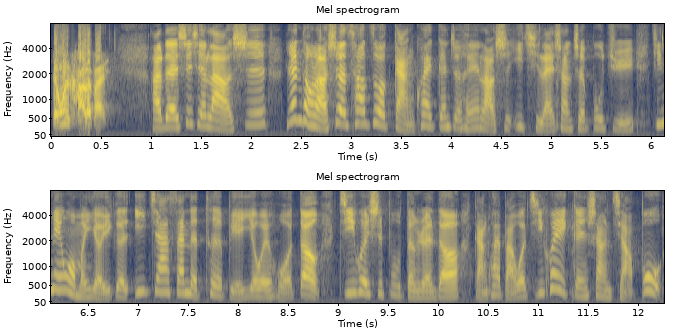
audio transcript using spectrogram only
等会卡了白。好的，谢谢老师，认同老师的操作，赶快跟着何燕老师一起来上车布局。今天我们有一个一加三的特别优惠活动，机会是不等人的哦，赶快把握机会，跟上脚步。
